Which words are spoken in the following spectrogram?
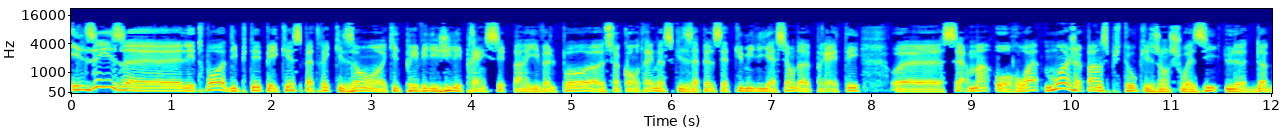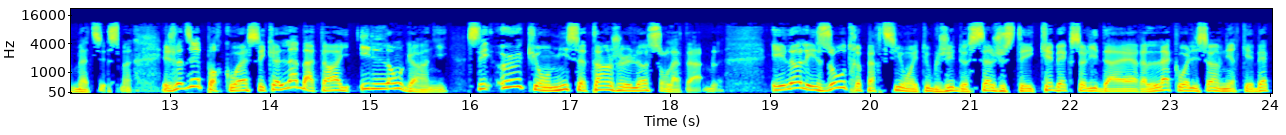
ils disent, les trois députés péquistes, Patrick, qu'ils ont qu'ils privilégient les principes Hein. Ils veulent pas euh, se contraindre à ce qu'ils appellent cette humiliation de prêter euh, serment au roi. Moi, je pense plutôt qu'ils ont choisi le dogmatisme. Et je veux dire pourquoi. C'est que la bataille, ils l'ont gagnée. C'est eux qui ont mis cet enjeu-là sur la table. Et là, les autres partis ont été obligés de s'ajuster. Québec solidaire, la coalition Avenir Québec,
